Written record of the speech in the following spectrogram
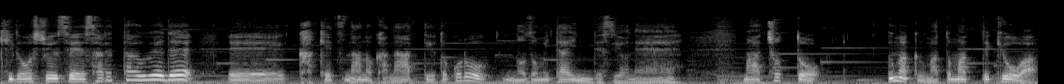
軌道修正された上で、えー、可決なのかなっていうところを望みたいんですよね。まあちょっとうまくまとまって今日は、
